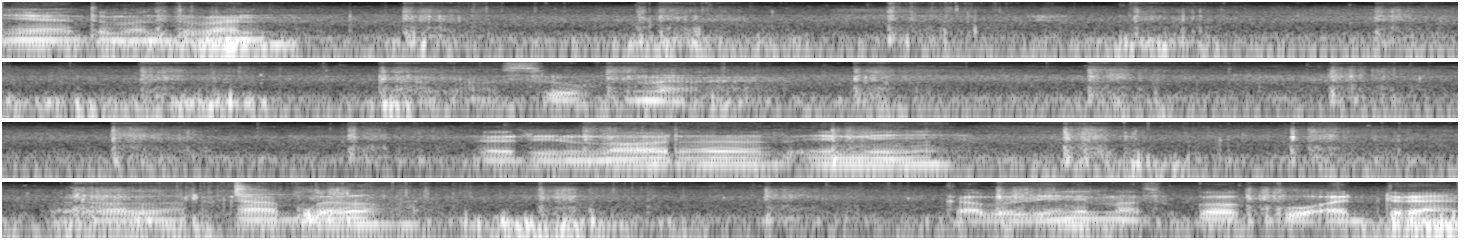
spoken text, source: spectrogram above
ya teman-teman. Masuk nah. Dari roller ini roller kabel. Kabel ini masuk ke kuadran.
